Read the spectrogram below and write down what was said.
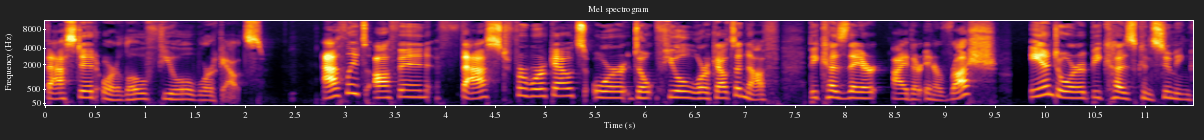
fasted or low fuel workouts. Athletes often fast for workouts or don't fuel workouts enough because they're either in a rush and or because consuming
